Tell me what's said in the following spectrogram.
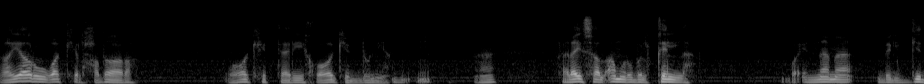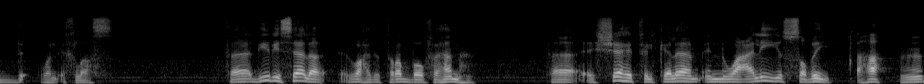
غيروا وجه الحضارة ووجه التاريخ ووجه الدنيا؟ فليس الأمر بالقلة وإنما بالجد والإخلاص فدي رسالة الواحد اتربى وفهمها فالشاهد في الكلام أنه وعلي الصبي أها ها؟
